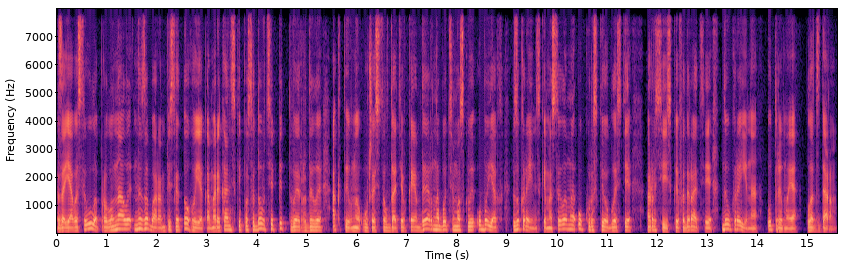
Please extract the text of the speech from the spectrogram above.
Заяви Сеула пролунали незабаром після того, як американські посадовці підтвердили активну участь солдатів КНДР на боці Москви у боях з українськими силами у Курській області Російської Федерації, де Україна утримує плацдарм.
